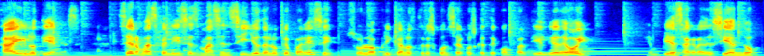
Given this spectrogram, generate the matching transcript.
Ahí lo tienes. Ser más feliz es más sencillo de lo que parece. Solo aplica los tres consejos que te compartí el día de hoy. Empieza agradeciendo,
